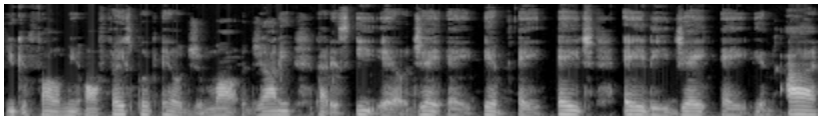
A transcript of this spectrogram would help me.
you can follow me on Facebook, El Jamal Johnny. That is E L J A M A H A D J A N I.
